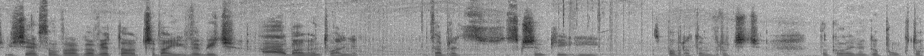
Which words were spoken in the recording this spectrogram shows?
Oczywiście jak są wrogowie, to trzeba ich wybić, albo ewentualnie zabrać skrzynki i z powrotem wrócić do kolejnego punktu.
